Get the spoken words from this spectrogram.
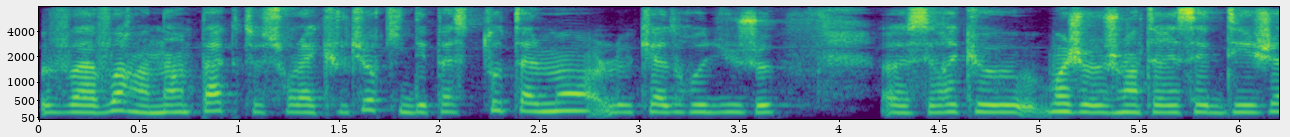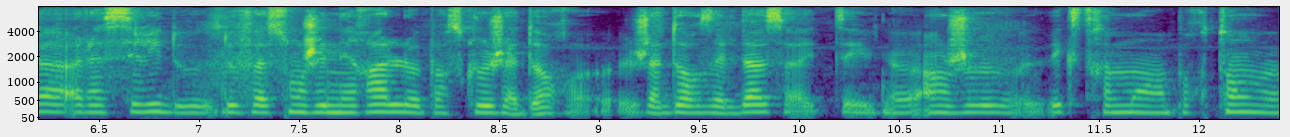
va avoir un impact sur la culture qui dépasse totalement le cadre du jeu. Euh, c'est vrai que moi je, je m'intéressais déjà à la série de, de, façon générale parce que j'adore euh, j'adore Zelda, ça a été une, un jeu extrêmement important euh,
